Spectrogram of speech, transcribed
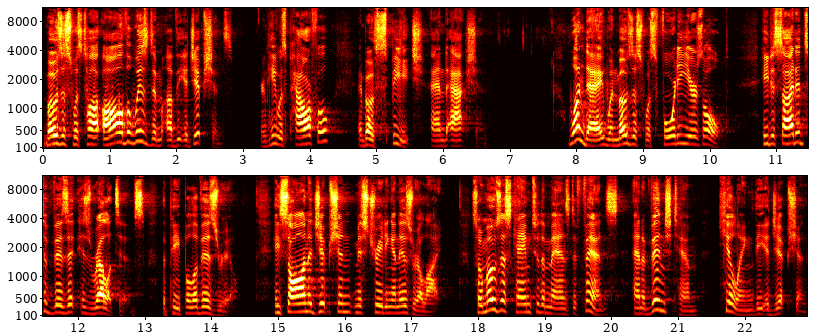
Moses was taught all the wisdom of the Egyptians, and he was powerful in both speech and action. One day, when Moses was 40 years old, he decided to visit his relatives, the people of Israel. He saw an Egyptian mistreating an Israelite. So Moses came to the man's defense and avenged him, killing the Egyptian.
